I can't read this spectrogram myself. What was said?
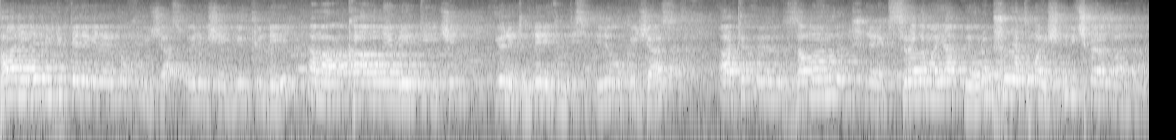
haliyle birlik delegelerini okumayacağız. Öyle bir şey mümkün değil. Ama kanun emrettiği için yönetim, denetim, disiplini okuyacağız. Artık e, zamanı da düşünerek sıralama yapmıyorum. Şu okuma işini bir çıkaralım aradan.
